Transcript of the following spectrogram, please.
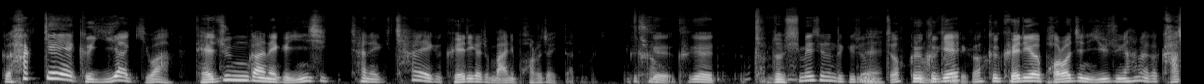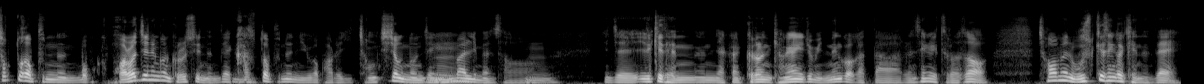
그 학계의 그 이야기와 대중 간의 그 인식 차의 차의 그 괴리가 좀 많이 벌어져 있다는 거죠. 그렇죠. 그게 그게 점점 심해지는 느낌이 좀 네. 있죠. 그리고 어, 그게 괴리가. 그 괴리가 벌어진 이유 중에 하나가 가속도가 붙는 뭐 벌어지는 건 그럴 수 있는데 가속도가 붙는 이유가 바로 이 정치적 논쟁에 음. 휘말리면서 음. 이제 이렇게 되는 약간 그런 경향이 좀 있는 것 같다라는 생각이 들어서 처음에는 우습게 생각했는데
